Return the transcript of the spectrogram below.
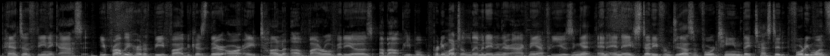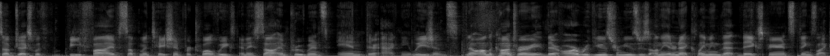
pantothenic acid. You've probably heard of B5 because there are a ton of viral videos about people pretty much eliminating their acne after using it. And in a study from 2014, they tested 41 subjects with B5 supplementation for 12 weeks and they saw improvements in their acne lesions. Now on the contrary, there are reviews from users on the internet claiming that they experienced things like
